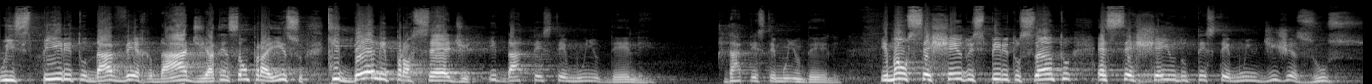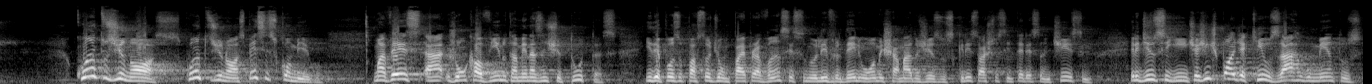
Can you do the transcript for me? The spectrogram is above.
o Espírito da verdade, atenção para isso, que dele procede e dá testemunho dele dá testemunho dele. Irmão, ser cheio do Espírito Santo é ser cheio do testemunho de Jesus. Quantos de nós, quantos de nós, pense isso comigo. Uma vez, João Calvino, também nas Institutas, e depois o pastor John Piper avança isso no livro dele, Um Homem Chamado Jesus Cristo, acho isso interessantíssimo. Ele diz o seguinte: a gente pode aqui usar argumentos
